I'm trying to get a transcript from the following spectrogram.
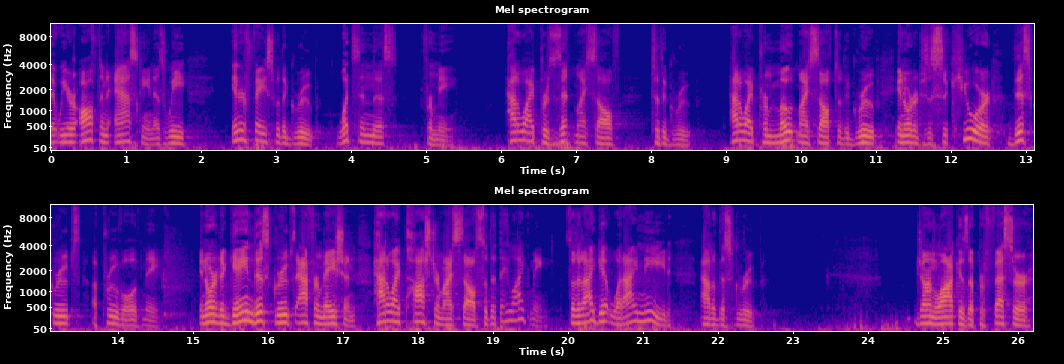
that we are often asking as we interface with a group what's in this for me? How do I present myself to the group? How do I promote myself to the group in order to secure this group's approval of me? In order to gain this group's affirmation, how do I posture myself so that they like me, so that I get what I need out of this group? John Locke is a professor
